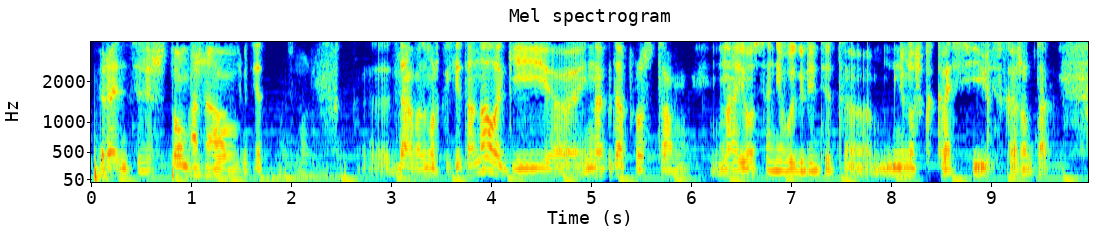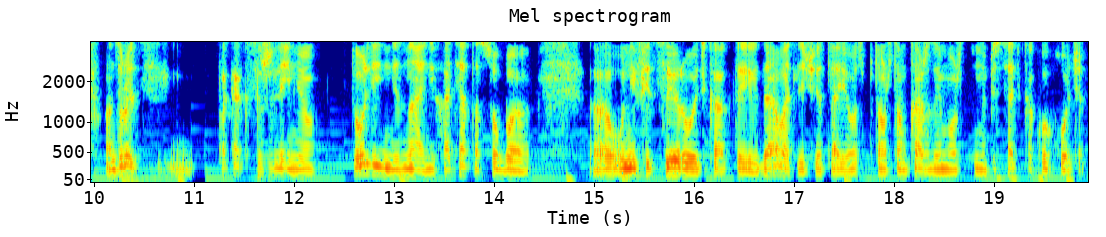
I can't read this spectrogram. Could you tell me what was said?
Разница лишь в том, что где-то Э, да, возможно, какие-то аналоги, и э, иногда просто на iOS они выглядят э, немножко красивее, скажем так. Android пока, к сожалению, то ли, не знаю, не хотят особо э, унифицировать как-то их, да, в отличие от iOS, потому что там каждый может написать, какой хочет.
